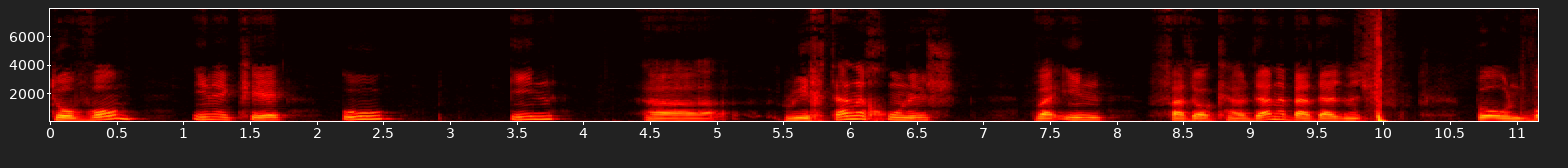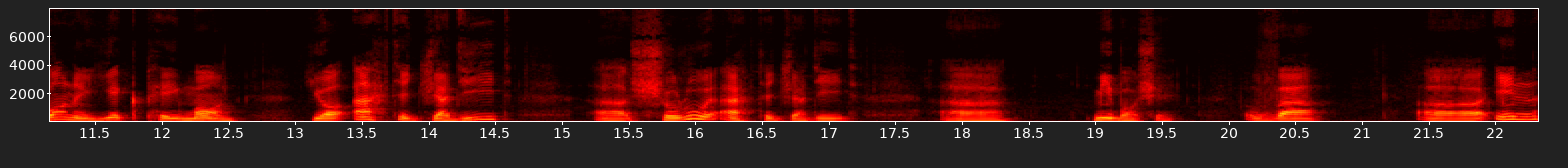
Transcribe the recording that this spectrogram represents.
دوم اینه که او این ریختن خونش و این فدا کردن بدنش به عنوان یک پیمان یا عهد جدید شروع عهد جدید می باشه و این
